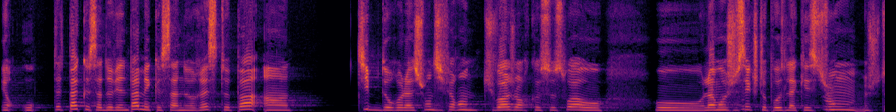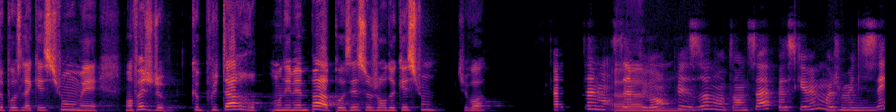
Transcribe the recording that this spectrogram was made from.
Peut-être pas que ça devienne pas, mais que ça ne reste pas un type de relation différente. Tu vois, genre que ce soit au, au... Là, moi, je sais que je te pose la question, je te pose la question, mais, en fait, je... que plus tard, on n'est même pas à poser ce genre de questions, tu vois. Ah, totalement. Ça me fait vraiment euh, plaisir d'entendre ça, parce que même moi, je me disais,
